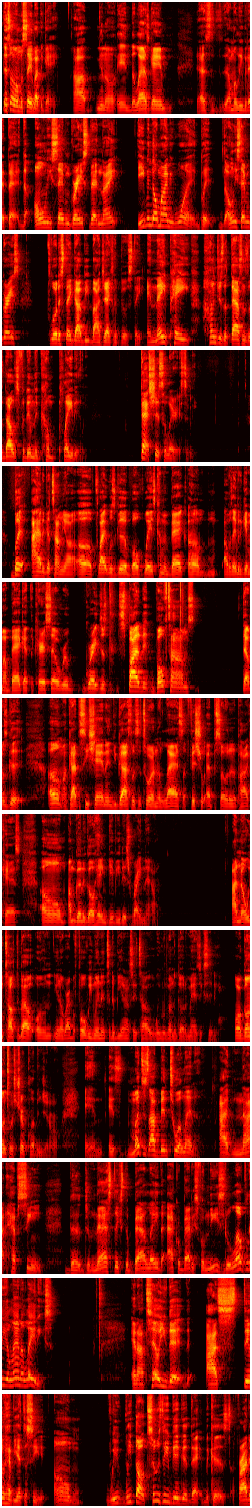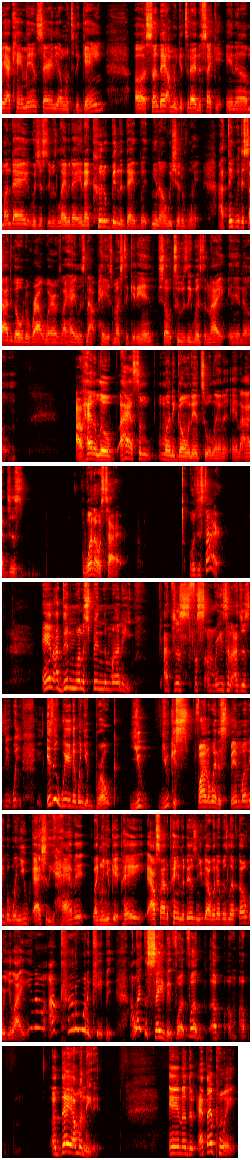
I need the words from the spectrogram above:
that's all I'm gonna say about the game. I, you know, in the last game, that's I'm gonna leave it at that. The only saving grace that night, even though Miami won, but the only saving grace, Florida State got beat by Jacksonville State, and they paid hundreds of thousands of dollars for them to come play them. That shit's hilarious to me. But I had a good time, y'all. Uh, flight was good both ways coming back. Um, I was able to get my bag at the carousel real great. Just spotted it both times. That was good. Um, I got to see Shannon. You guys listened to her in the last official episode of the podcast. Um, I'm gonna go ahead and give you this right now. I know we talked about on you know right before we went into the Beyonce talk, we were gonna go to Magic City or going to a strip club in general. And as much as I've been to Atlanta, I've not have seen the gymnastics, the ballet, the acrobatics from these lovely Atlanta ladies. And I tell you that I still have yet to see it. Um, we we thought Tuesday would be a good day because Friday I came in, Saturday I went to the game. Uh, Sunday I'm gonna get to that in a second, and uh, Monday was just it was Labor Day, and that could have been the day, but you know we should have went. I think we decided to go the route where it was like, hey, let's not pay as much to get in. So Tuesday was the night, and um, I had a little, I had some money going into Atlanta, and I just one I was tired. I was just tired. And I didn't want to spend the money. I just, for some reason, I just, is it weird that when you're broke, you, you can find a way to spend money, but when you actually have it, like when you get paid outside of paying the bills and you got whatever's left over, you're like, you know, I kind of want to keep it. I like to save it for, for a, a, a, day I'm to need it. And uh, at that point,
